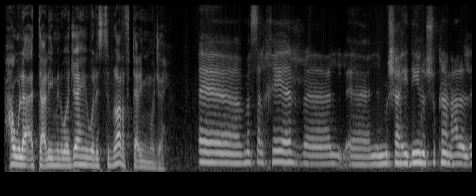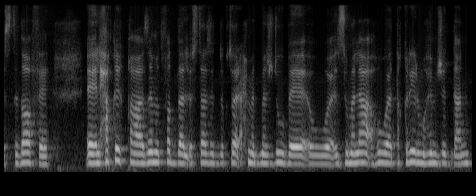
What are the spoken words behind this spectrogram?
حول التعليم الوجاهي والاستمرار في التعليم الوجاهي. آه، مساء الخير آه، للمشاهدين وشكرا على الاستضافة. الحقيقة زي ما تفضل الأستاذ الدكتور أحمد مجدوبة والزملاء هو تقرير مهم جدا.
